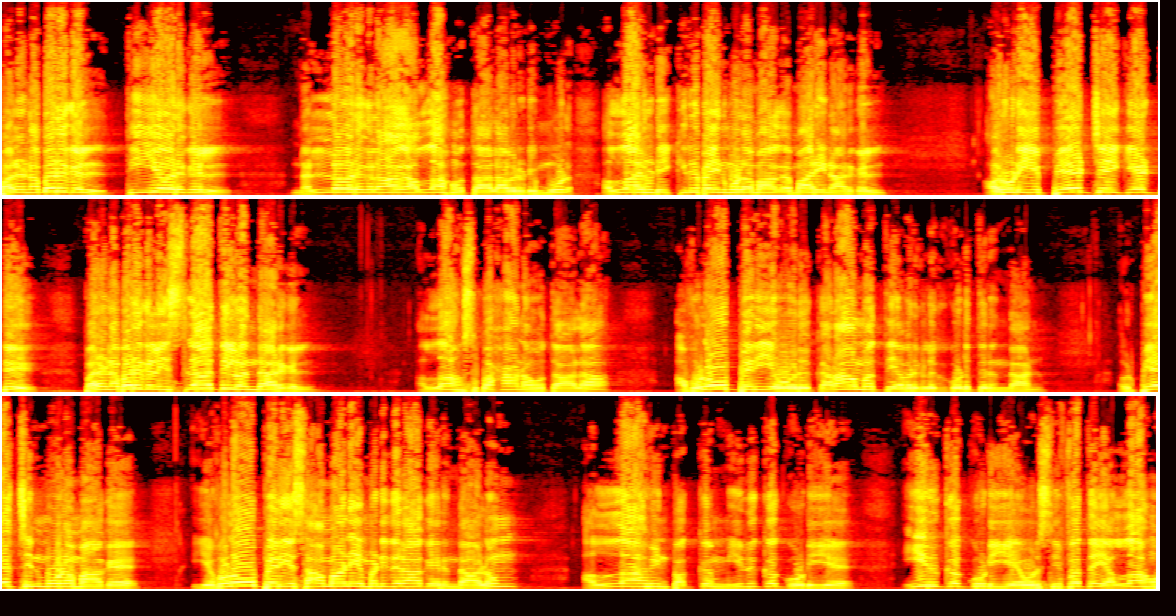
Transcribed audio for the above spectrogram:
பல நபர்கள் தீயவர்கள் நல்லவர்களாக அல்லாஹ் தாலா அவருடைய மூல அல்லாஹினுடைய கிருபையின் மூலமாக மாறினார்கள். அவருடைய பேச்சை கேட்டு பல நபர்கள் இஸ்லாத்தில் வந்தார்கள். அல்லாஹ் சுபஹானஹு தாலா அவ்வளோ பெரிய ஒரு கராமத்தை அவர்களுக்கு கொடுத்திருந்தான். அவர் பேச்சின் மூலமாக எவ்வளோ பெரிய சாமானிய மனிதராக இருந்தாலும் அல்லாஹ்வின் பக்கம் இருக்கக்கூடிய ஈர்க்கக்கூடிய ஒரு சிஃபத்தை அல்லாஹு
